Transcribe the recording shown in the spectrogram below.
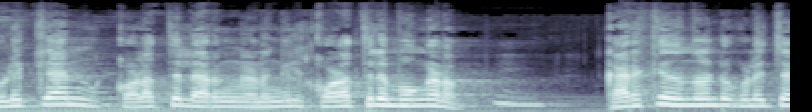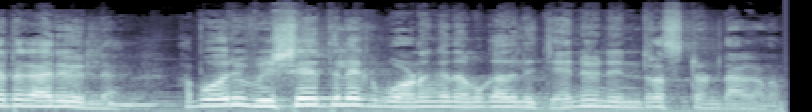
കുളിക്കാൻ കുളത്തിൽ ഇറങ്ങുകയാണെങ്കിൽ കുളത്തിൽ മുങ്ങണം. കരയ്ക്ക് നിന്നുകൊണ്ട് കുളിച്ചിട്ട് കാര്യമില്ല. അപ്പോൾ ഒരു വിഷയത്തിലേക്ക് പോകണമെങ്കിൽ നമുക്ക് അതിൽ ജെന്യൂൻ ഇൻട്രസ്റ്റ് ഉണ്ടാകണം.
